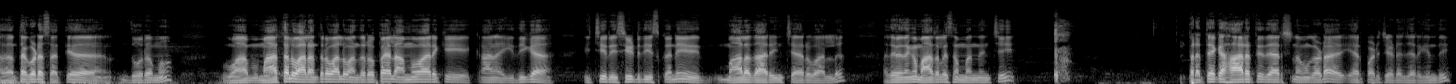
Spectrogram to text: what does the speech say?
అదంతా కూడా సత్య దూరము. మాతలు వాళ్ళంతా వాళ్ళు వంద రూపాయలు అమ్మవారికి ఇదిగా ఇచ్చి రిసీట్ తీసుకొని మాల ధారించారు వాళ్ళు. అదేవిధంగా మాతలకు సంబంధించి ప్రత్యేక హారతి దర్శనం కూడా ఏర్పాటు చేయడం జరిగింది.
